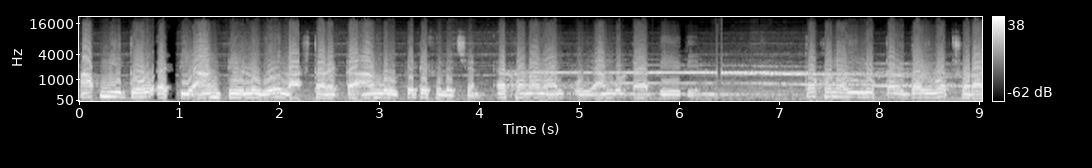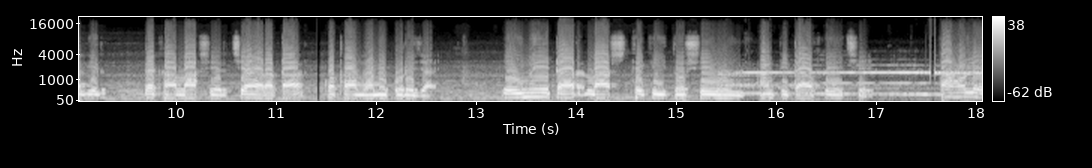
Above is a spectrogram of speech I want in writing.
আপনি তো একটি আংটির লোভে লাশটার একটা আঙ্গুল কেটে ফেলেছেন। এখন আমার ওই আঙ্গুলটা দিয়ে দিন। তখন ওই লোকটার দশ বছর আগের দেখা লাশের চেহারাটার কথা মনে পড়ে যায়। এই মেয়েটার লাশ থেকেই তো সে ওই আংটিটা পেয়েছে। তাহলে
